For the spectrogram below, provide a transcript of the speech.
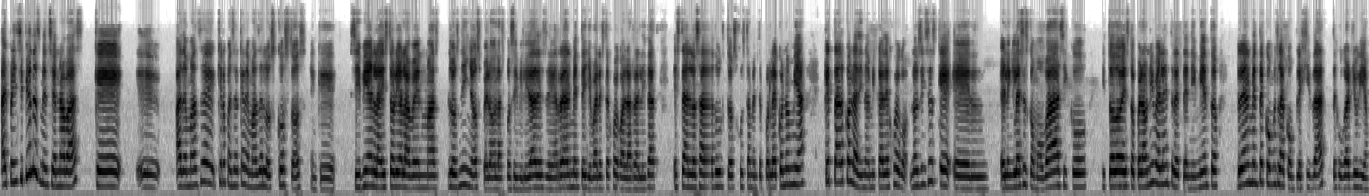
Al, principio les mencionabas que eh, además de, quiero pensar que además de los costos en que si bien la historia la ven más los niños, pero las posibilidades de realmente llevar este juego a la realidad están los adultos justamente por la economía. ¿Qué tal con la dinámica de juego? Nos dices que el, el inglés es como básico y todo esto, pero a un nivel de entretenimiento, ¿realmente cómo es la complejidad de jugar Yu-Gi-Oh?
